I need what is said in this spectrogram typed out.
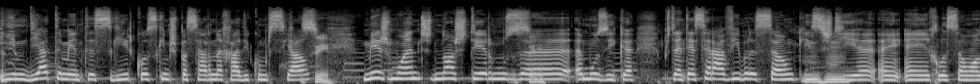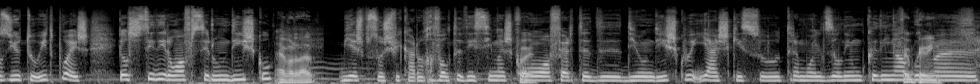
e imediatamente a seguir conseguimos passar na rádio comercial, Sim. mesmo antes de nós termos a, a música. Portanto, essa era a vibração Uhum. que existia em, em relação aos YouTube. E depois eles decidiram oferecer um disco É verdade. E as pessoas ficaram revoltadíssimas com Foi. a oferta de, de um disco e acho que isso tramou-lhes ali um bocadinho Foi um alguma. bocadinho.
